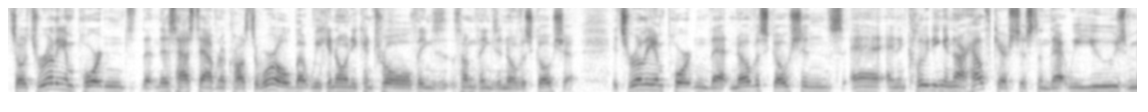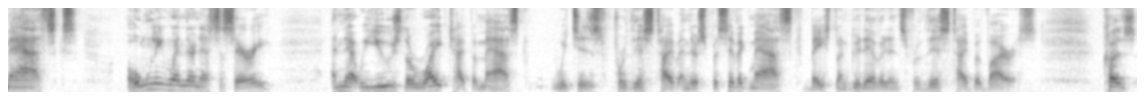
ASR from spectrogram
So it's really important that this has to happen across the world, but we can only control things, some things in Nova Scotia. It's really important that Nova Scotians, and, and including in our healthcare system, that we use masks only when they're necessary, and that we use the right type of mask which is for this type, and there's specific masks based on good evidence for this type of virus. Because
